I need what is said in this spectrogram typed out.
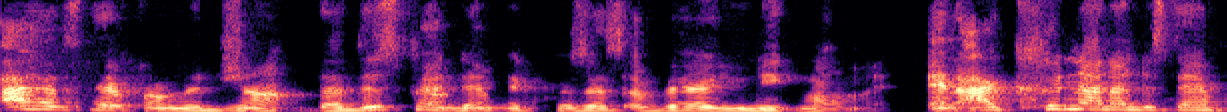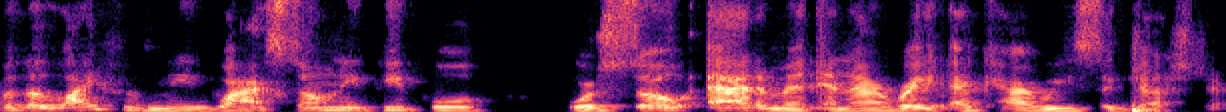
I have said from the jump that this pandemic presents a very unique moment. And I could not understand for the life of me why so many people were so adamant and irate at Kyrie's suggestion.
